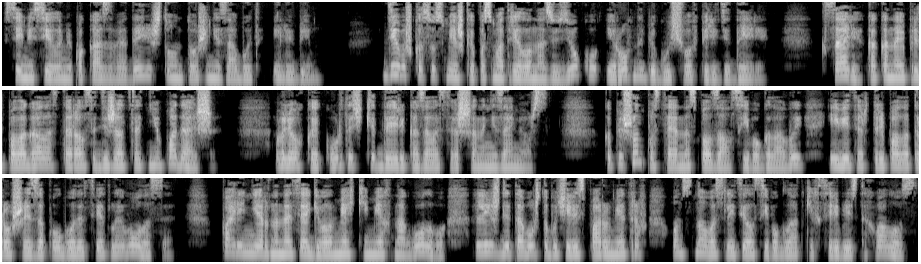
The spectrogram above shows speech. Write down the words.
всеми силами показывая Дерри, что он тоже не забыт и любим. Девушка с усмешкой посмотрела на Зюзюку и ровно бегущего впереди Дерри. Ксари, как она и предполагала, старался держаться от нее подальше. В легкой курточке Дерри, казалось, совершенно не замерз. Капюшон постоянно сползал с его головы, и ветер трепал отросшие за полгода светлые волосы. Парень нервно натягивал мягкий мех на голову, лишь для того, чтобы через пару метров он снова слетел с его гладких серебристых волос.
